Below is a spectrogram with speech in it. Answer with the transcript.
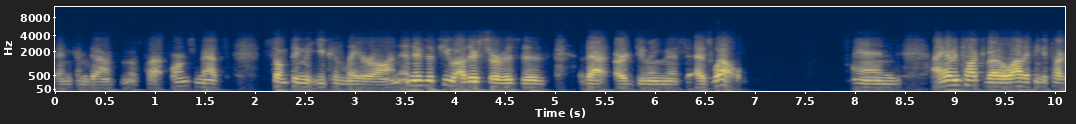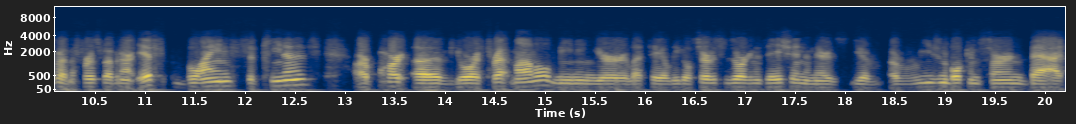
and come down from those platforms. And that's something that you can layer on. And there's a few other services that are doing this as well. And I haven't talked about a lot. I think I talked about in the first webinar. If blind subpoenas are part of your threat model, meaning you're, let's say, a legal services organization, and there's you have a reasonable concern that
